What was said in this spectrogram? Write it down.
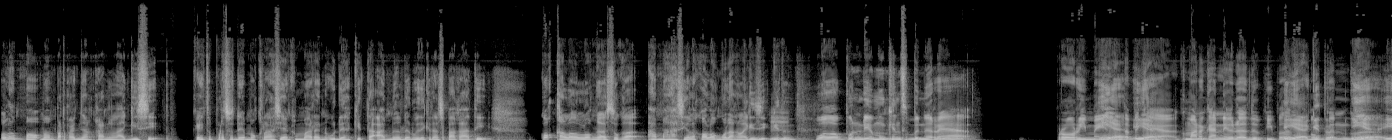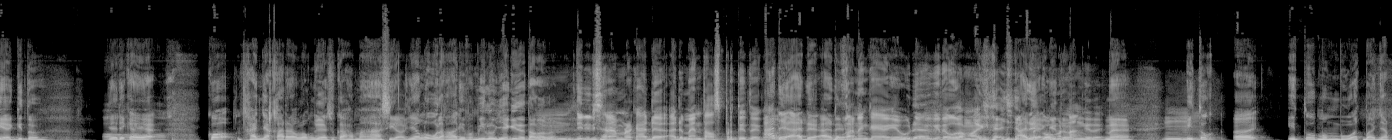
lo mau mempertanyakan lagi sih itu proses demokrasi yang kemarin udah kita ambil dan udah kita sepakati. Kok kalau lo nggak suka sama hasilnya, kok lo ngulang lagi sih gitu? Hmm. Walaupun dia mungkin sebenarnya pro remain Iya, tapi iya. kayak kemarin kan ya udah the people have Iya gitu, gua- iya iya gitu. Jadi Oh. kayak kok hanya karena lo nggak suka sama hasilnya, lo ulang lagi pemilunya gitu tau gak lo? Hmm, jadi di sana mereka ada ada mental seperti itu ya. Ada ada ada. Bukan yang kayak ya udah kita ulang lagi aja ada gitu. menang gitu. Nah Hmm. itu eh, itu membuat banyak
